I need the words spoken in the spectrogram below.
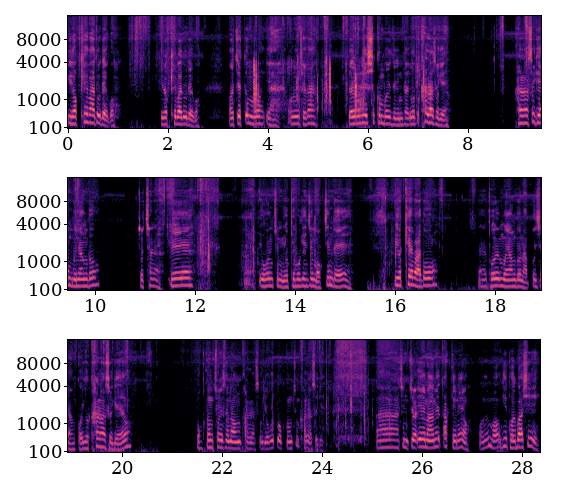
이렇게 봐도 되고, 이렇게 봐도 되고, 어쨌든 뭐, 야, 오늘 제가 여러분에게 실컷 보여드립니다. 이것도 칼라석이에요. 칼라색의 문양도 좋잖아요. 네, 어, 요거는 좀 이렇게 보기엔 좀 억진데 이렇게 봐도 예, 돌 모양도 나쁘지 않고 이거 칼라색이에요. 옥동촌에서 나온 칼라색. 요것도 옥동촌 칼라색이에요. 아 진짜 얘 마음에 딱 드네요. 오늘 뭐 이 돌밭이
